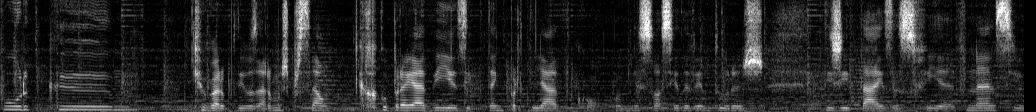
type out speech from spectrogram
porque que agora podia usar uma expressão que recuperei há dias e que tenho partilhado com, com a minha sócia de aventuras digitais, a Sofia Venâncio,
